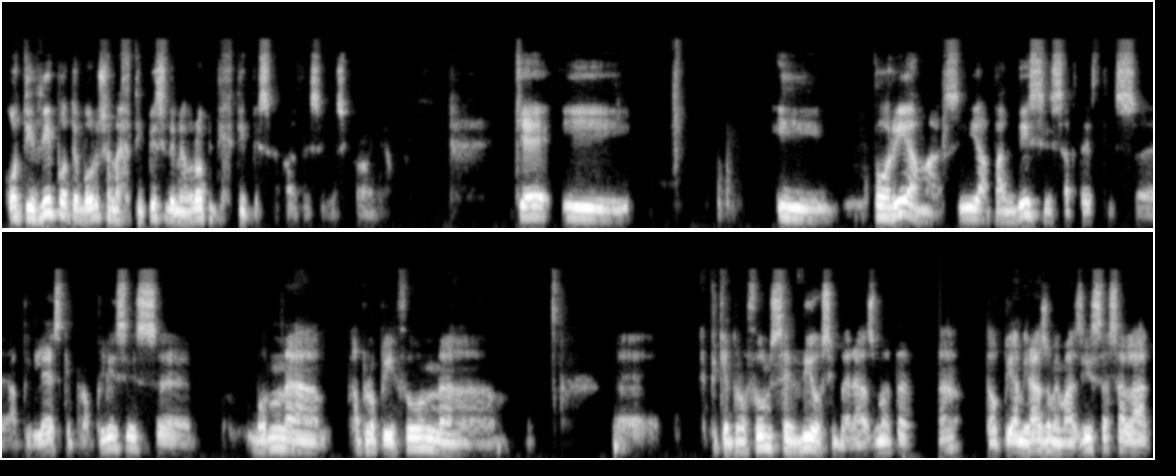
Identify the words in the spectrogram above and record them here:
οτιδήποτε μπορούσε να χτυπήσει την Ευρώπη, τη χτύπησε αυτά τις μισή χρόνια. Και η, η πορεία μας, οι απαντήσεις σε αυτές τις ε, απειλές και προκλήσεις ε, μπορούν να απλοποιηθούν, να ε, επικεντρωθούν σε δύο συμπεράσματα, τα οποία μοιράζομαι μαζί σας, αλλά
